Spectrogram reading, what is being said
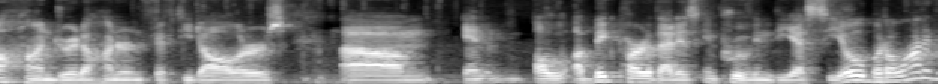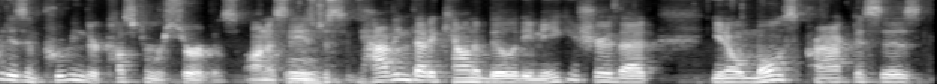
100 $150 um, and a, a, big part of that is improving the seo but a lot of it is improving their customer service honestly mm. it's just having that accountability making sure that you know most practices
